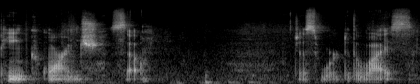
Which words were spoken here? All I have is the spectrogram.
pink orange. So just word to the wise.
